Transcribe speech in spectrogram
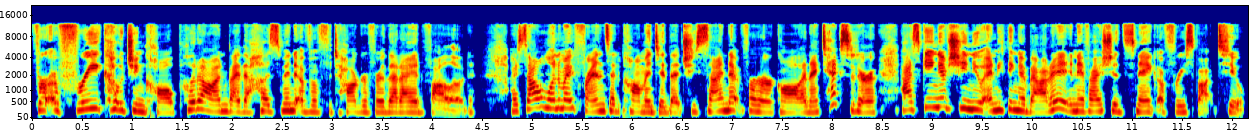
for a free coaching call put on by the husband of a photographer that I had followed. I saw one of my friends had commented that she signed up for her call, and I texted her asking if she knew anything about it and if I should snag a free spot too.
